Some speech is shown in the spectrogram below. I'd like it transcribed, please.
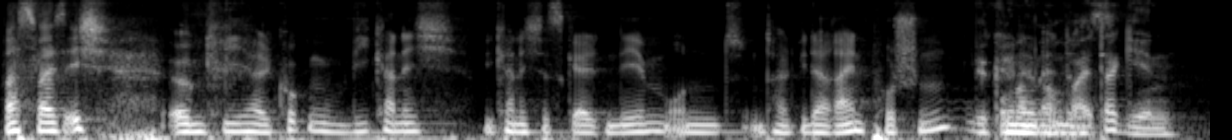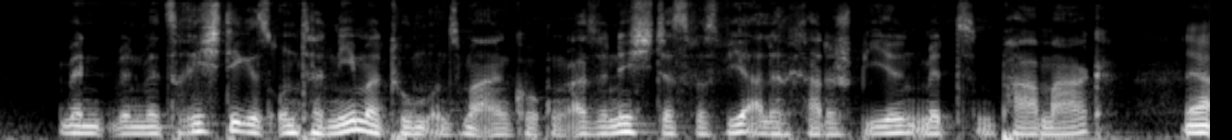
was weiß ich. Irgendwie halt gucken, wie kann ich, wie kann ich das Geld nehmen und, und halt wieder reinpushen. Wir können ja noch weitergehen. Wenn, wenn wir jetzt richtiges Unternehmertum uns mal angucken, also nicht das, was wir alle gerade spielen mit ein paar Mark, Ja,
